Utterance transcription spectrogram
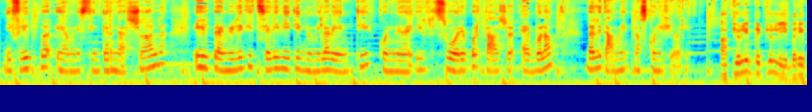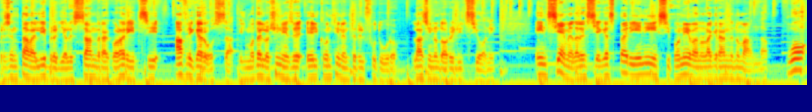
di Flip e Amnesty International e il Premio Letizia Leviti 2020 con il suo reportage Ebola, dalle tame nascono i fiori. A Più Libri Più Liberi presentava il libro di Alessandra Colarizzi Africa Rossa, il modello cinese e il continente del futuro, l'Asino d'Oro Edizioni. E insieme ad Alessia Gasparini si ponevano la grande domanda: può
